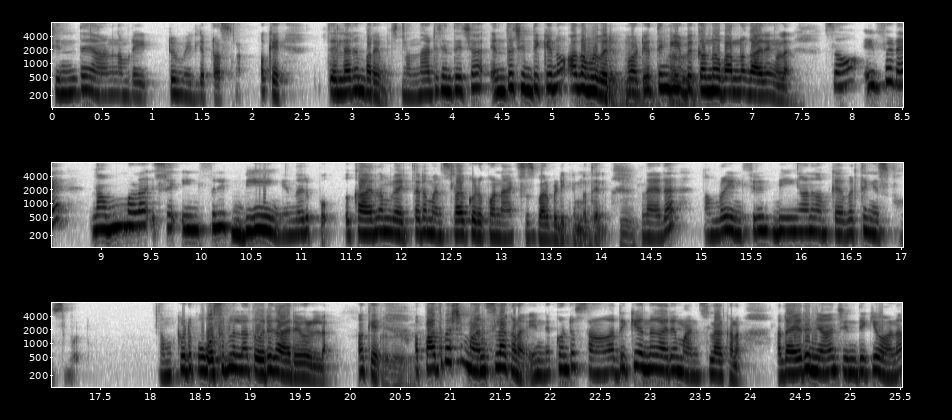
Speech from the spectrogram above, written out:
ചിന്തയാണ് നമ്മുടെ ഏറ്റവും വലിയ പ്രശ്നം. ഓക്കെ എല്ലാവരും പറയും നന്നായിട്ട് ചിന്തിച്ചാൽ എന്ത് ചിന്തിക്കുന്നോ? അത് നമ്മൾ വരും. വാട്ട് യു തിങ്ക് ഈ ബിക്കെന്ന് പറഞ്ഞ കാര്യങ്ങൾ സോ ഇവിടെ നമ്മൾ ഇറ്റ്സ് എ ഇൻഫിനിറ്റ് ബീയിങ് എന്നൊരു കാര്യം നമ്മൾ വ്യക്തമായിട്ട് മനസ്സിലാക്കി കൊടുക്കണം ആക്സസ് ബാർ പഠിക്കുമ്പോഴത്തേനും അതായത് നമ്മൾ ഇൻഫിനിറ്റ് ബീയിങ് ആണ് നമുക്ക് എവറിത്തിങ് ഈസ് പോസിബിൾ നമുക്കിവിടെ പോസിബിൾ അല്ലാത്ത ഒരു കാര്യവുമില്ല. ഓക്കെ. അപ്പൊ അത് പക്ഷെ മനസ്സിലാക്കണം. എന്നെ കൊണ്ട് സാധിക്കും എന്ന കാര്യം മനസ്സിലാക്കണം. അതായത് ഞാൻ ചിന്തിക്കുവാണ്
